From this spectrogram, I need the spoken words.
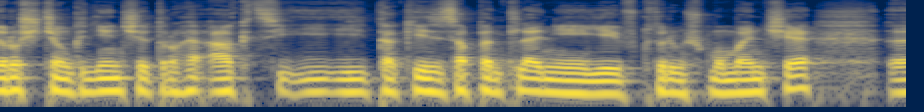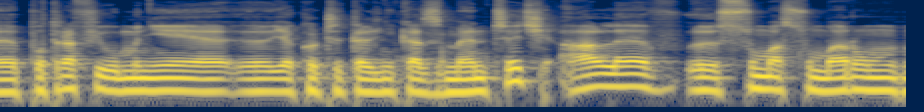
rozciągnięcie trochę akcji i, i takie zapętlenie jej w którymś momencie e, potrafił mnie jako czytelnika zmęczyć, ale suma summarum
